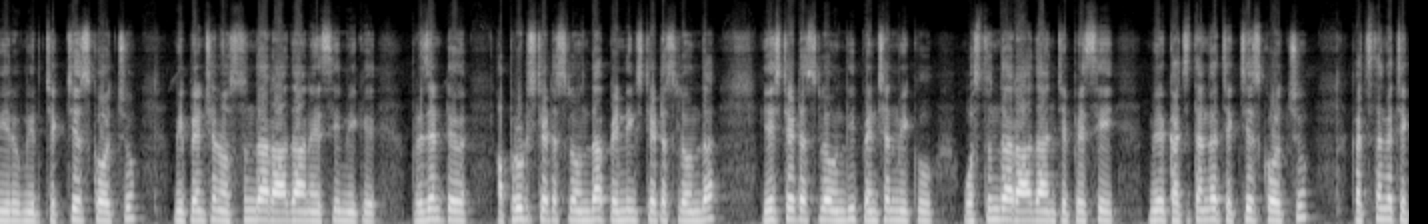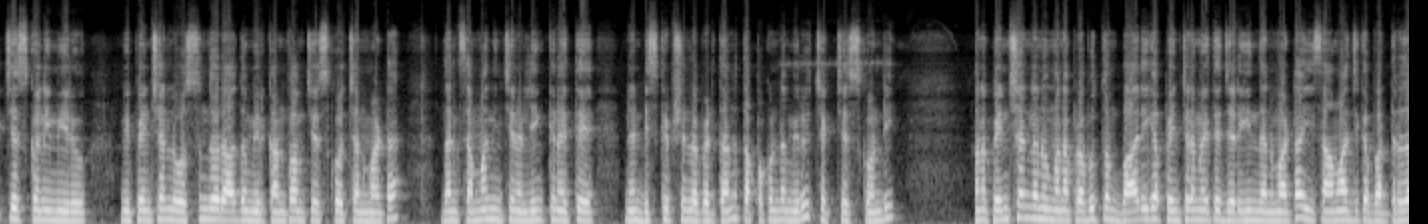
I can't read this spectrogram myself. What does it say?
మీరు మీరు చెక్ చేసుకోవచ్చు. మీ పెన్షన్ వస్తుందా రాదా అనేసి మీకు ప్రజెంట్ అప్రూవ్డ్ స్టేటస్లో ఉందా పెండింగ్ స్టేటస్లో ఉందా ఏ స్టేటస్లో ఉంది పెన్షన్ మీకు వస్తుందా రాదా అని చెప్పేసి మీరు ఖచ్చితంగా చెక్ చేసుకోవచ్చు. ఖచ్చితంగా చెక్ చేసుకొని మీరు మీ పెన్షన్లు వస్తుందో రాదో మీరు కన్ఫర్మ్ చేసుకోవచ్చు అనమాట దానికి సంబంధించిన లింక్నైతే నేను డిస్క్రిప్షన్లో పెడతాను. తప్పకుండా మీరు చెక్ చేసుకోండి. మన పెన్షన్లను మన ప్రభుత్వం భారీగా పెంచడం అయితే జరిగిందనమాట ఈ సామాజిక భద్రత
